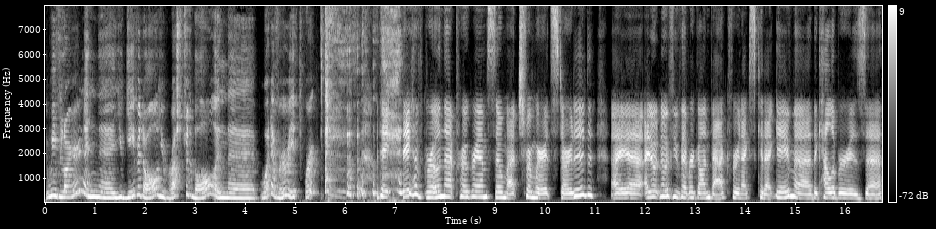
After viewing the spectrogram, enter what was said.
we've learned, and uh, you gave it all. You rushed to the ball, and uh, whatever, it worked. they they have grown that program so much from where it started. I uh, I don't know if you've ever gone back for an ex cadet game. Uh, the caliber is uh,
